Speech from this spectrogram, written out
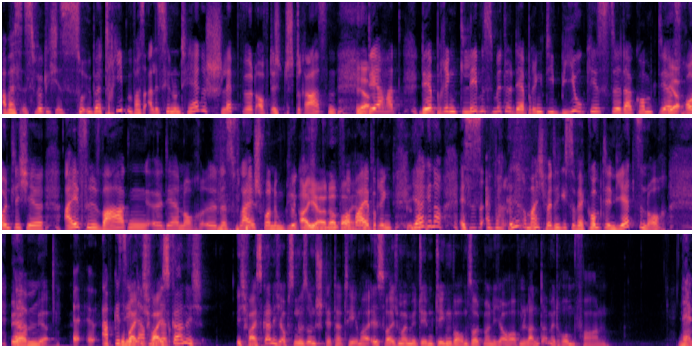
Aber es ist wirklich, es ist so übertrieben, was alles hin und her geschleppt wird auf den Straßen. Ja. Der hat, der bringt Lebensmittel, der bringt die Biokiste, da kommt der Ja. freundliche Eifelwagen, äh, der noch äh, das Fleisch von einem glücklichen Huhn vorbeibringt. Ja, genau. Es ist einfach irre. Manchmal denke ich so, wer kommt denn jetzt noch? Ja, ähm. Äh, äh, abgesehen Wobei davon, ich weiß gar nicht, ich weiß gar nicht, ob es nur so ein Städterthema ist, weil ich meine, mit dem Ding, warum sollte man nicht auch auf dem Land damit rumfahren? Ne,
